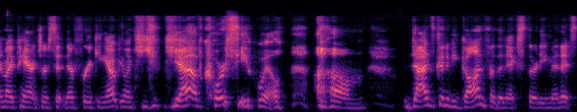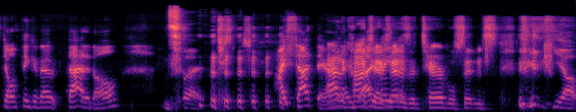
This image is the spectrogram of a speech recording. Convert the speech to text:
And my parents are sitting there freaking out, being like, yeah, of course he will. Um, Dad's gonna be gone for the next 30 minutes. Don't think about that at all. But I sat there. out of I- I context, that waited. is a terrible sentence. yeah,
